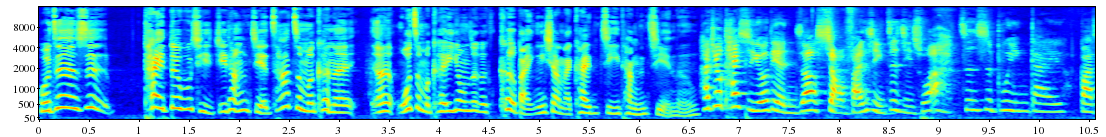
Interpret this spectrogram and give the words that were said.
我真的是。太对不起鸡汤姐，她怎么可能？呃，我怎么可以用这个刻板印象来看鸡汤姐呢？她就开始有点，你知道，小反省自己说，说啊，真是不应该把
